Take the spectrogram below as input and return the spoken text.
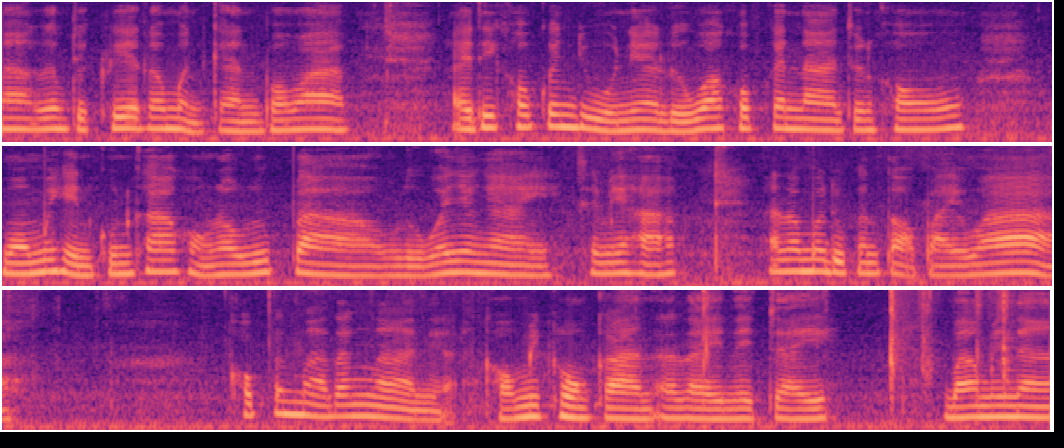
มาก เริ่มจะเครียดแล้วเหมือนกัน เพราะว่าไอ้ที่คบกันอยู่เนี่ยหรือว่าคบกันนานจนเขามองไม่เห็นคุณค่าของเราหรือเปล่าหรือว่ายังไงใช่ไหมคะงั้นเรามาดูกันต่อไปว่าคบกันมาตั้งนานเนี่ยเขามีโครงการอะไรในใจบ้างไหมนะ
